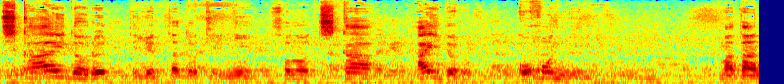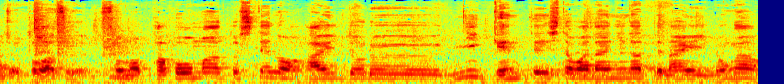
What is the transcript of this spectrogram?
地下アイドルって言った時にその地下アイドルご本人まあ、男女問わずそのパフォーマーとしてのアイドルに限定した話題になってないのが、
